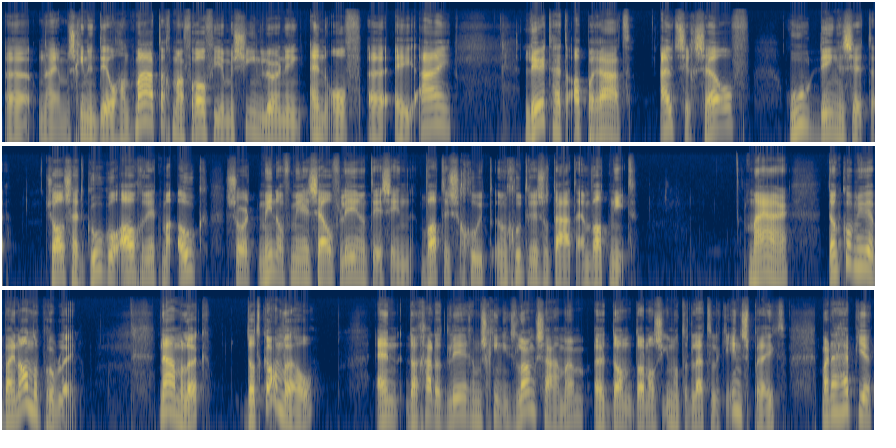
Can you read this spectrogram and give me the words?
eh, nou ja, misschien een deel handmatig, maar vooral via machine learning en of eh, AI, leert het apparaat uit zichzelf hoe dingen zitten. Zoals het Google-algoritme ook soort min of meer zelflerend is in wat is goed, een goed resultaat en wat niet. Maar dan kom je weer bij een ander probleem. Namelijk, dat kan wel. En dan gaat het leren misschien iets langzamer eh, dan, dan als iemand het letterlijk inspreekt. Maar daar heb je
